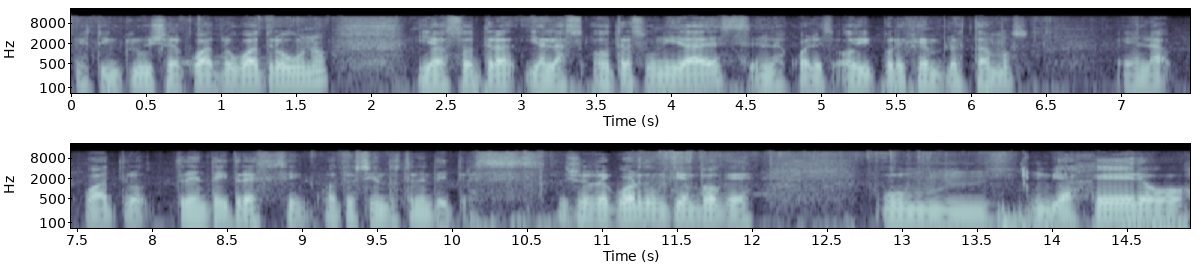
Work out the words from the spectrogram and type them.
Esto incluye al 441 y a, otras, y a las otras unidades en las cuales hoy, por ejemplo, estamos en la 433, ¿sí? 433. Yo recuerdo un tiempo que un, un viajero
